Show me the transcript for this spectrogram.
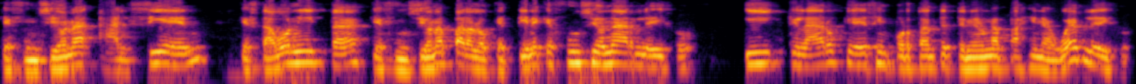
que funciona al 100, que está bonita, que funciona para lo que tiene que funcionar, le dijo, y claro que es importante tener una página web, le dijo.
